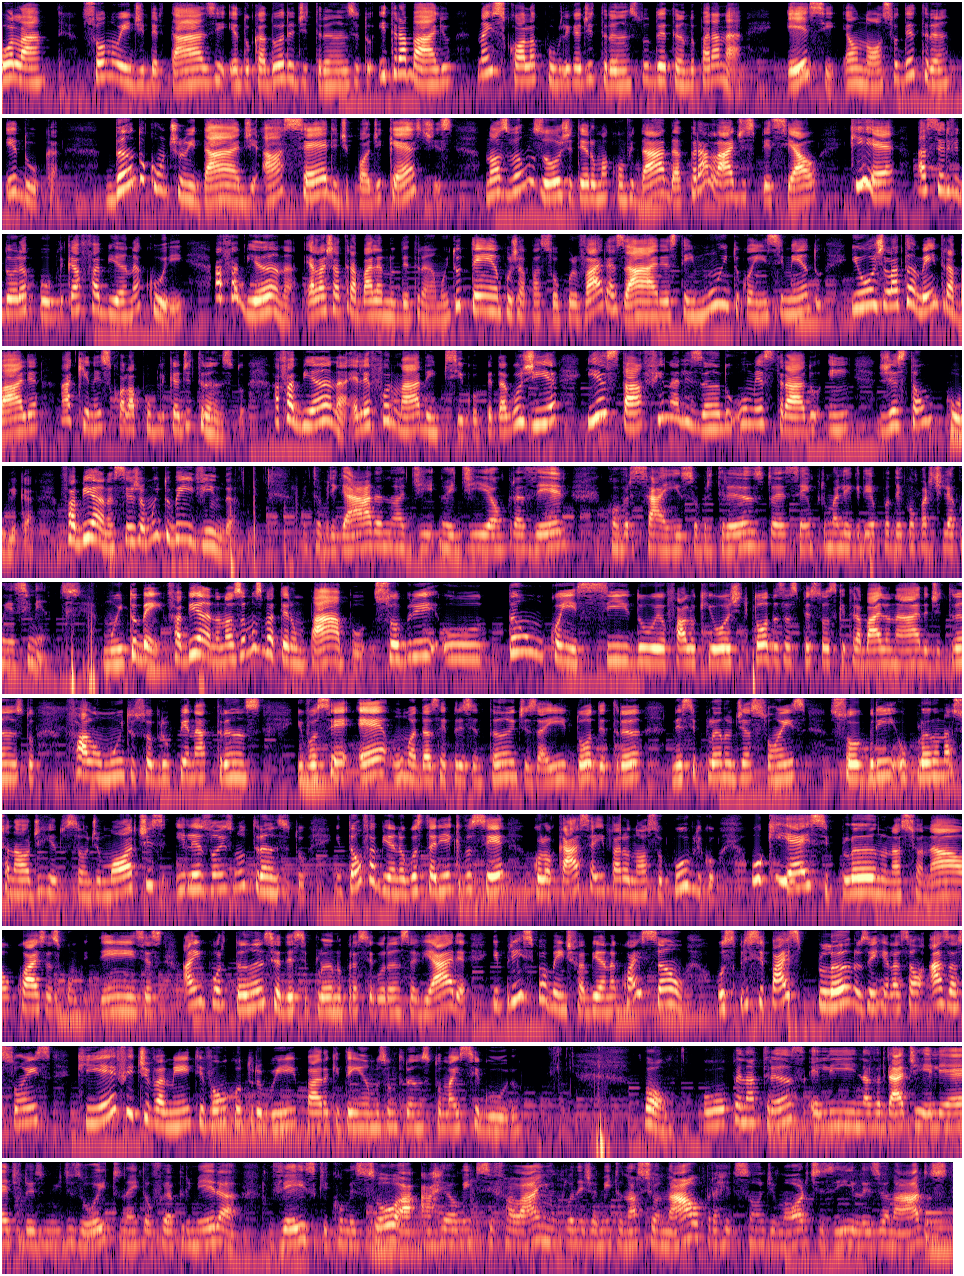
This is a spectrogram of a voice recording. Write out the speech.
Olá, sou Noedi Bertazzi, educadora de trânsito e trabalho na Escola Pública de Trânsito do Detran do Paraná. Esse é o nosso Detran Educa. Dando continuidade à série de podcasts, nós vamos hoje ter uma convidada para lá de especial que é a servidora pública Fabiana Cury. A Fabiana, ela já trabalha no Detran há muito tempo, já passou por várias áreas, tem muito conhecimento e hoje ela também trabalha aqui na Escola Pública de Trânsito. A Fabiana, ela é formada em psicopedagogia e está finalizando o mestrado em gestão pública. Fabiana, seja muito bem-vinda. Muito obrigada, Noedi. É um prazer conversar aí sobre trânsito. É sempre uma alegria poder compartilhar conhecimentos. Muito bem. Fabiana, nós vamos bater um papo sobre o tão conhecido. Eu falo que hoje todas as pessoas que trabalham na área de trânsito falam muito sobre o Penatrans e você é uma das representantes aí do Detran nesse plano de ações sobre o Plano Nacional de Redução de Mortes e Lesões no Trânsito. Então, Fabiana, eu gostaria que você colocasse aí para o nosso público o que é esse plano nacional, quais as competências, a importância desse plano para a segurança viária e principalmente, Fabiana, quais são os principais planos em relação às ações que efetivamente vão contribuir para que tenhamos um trânsito mais seguro? Bom, o Penatrans, ele na verdade ele é de 2018, né? Então foi a primeira vez que começou a, a realmente se falar em um planejamento nacional para redução de mortes e lesionados.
